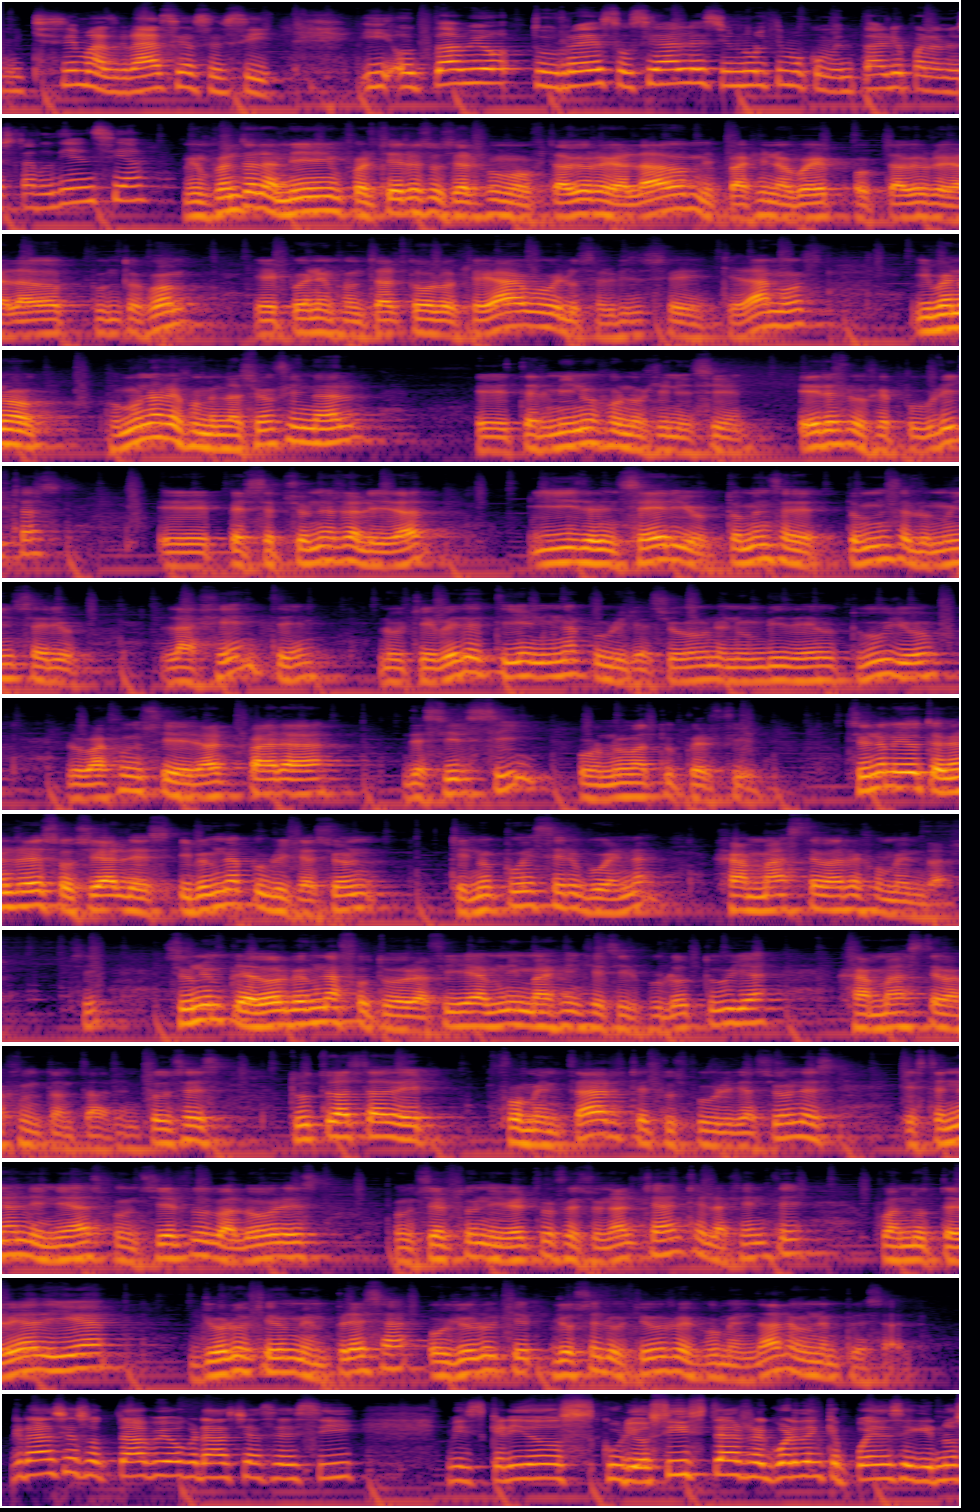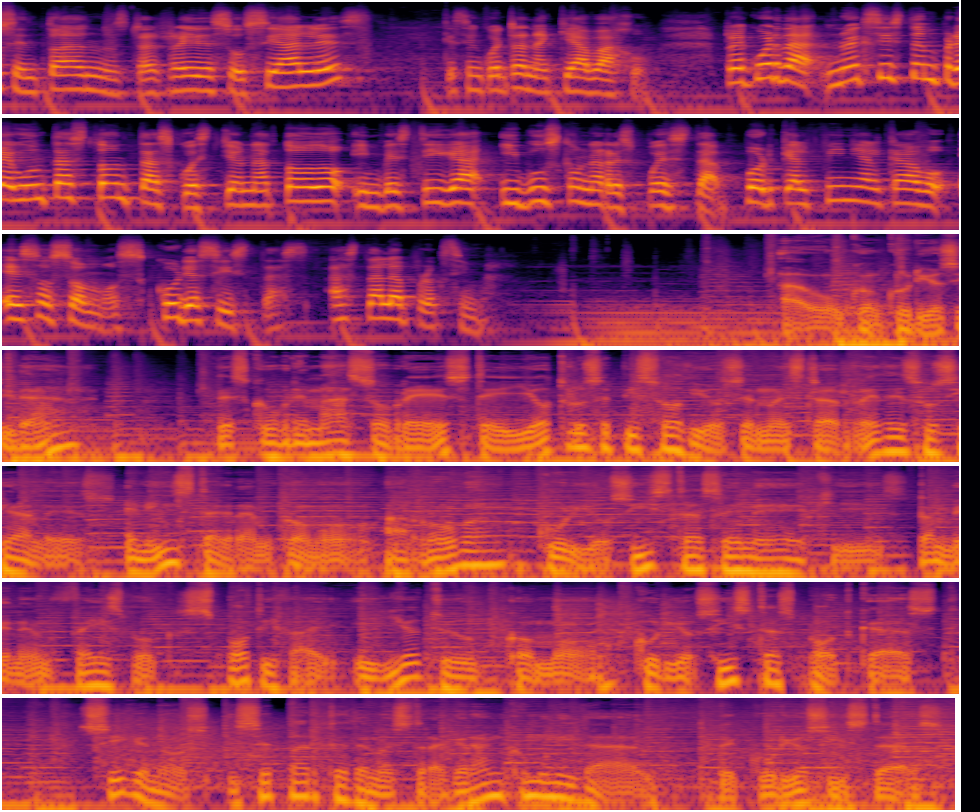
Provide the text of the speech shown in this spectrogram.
Muchísimas gracias, Ceci. Y Octavio, tus redes sociales y un último comentario para nuestra audiencia. Me encuentran a mí en cualquier red social como Octavio Regalado, mi página web octavioregalado.com y ahí pueden encontrar todo lo que hago y los servicios que, damos. Y bueno, como una recomendación final, eh, termino con lo que inicié. Eres lo que publicas, eh, percepción de realidad y en serio, tómense, tómenselo muy en serio. La gente, lo que ve de ti en una publicación, en un video tuyo, lo va a considerar para decir sí o no a tu perfil. Si un amigo te ve en redes sociales y ve una publicación que no puede ser buena, jamás te va a recomendar. Si un empleador ve una fotografía, una imagen que circuló tuya, jamás te va a contactar. Entonces, tú trata de fomentar que tus publicaciones estén alineadas con ciertos valores, con cierto nivel profesional, que la gente cuando te vea diga, yo lo quiero en mi empresa o yo, lo, yo se lo quiero recomendar a un empresario. Gracias Octavio, gracias Ceci, mis queridos curiosistas. Recuerden que pueden seguirnos en todas nuestras redes sociales que se encuentran aquí abajo. Recuerda, no existen preguntas tontas, cuestiona todo, investiga y busca una respuesta, porque al fin y al cabo, eso somos, curiosistas. Hasta la próxima. ¿Aún con curiosidad? Descubre más sobre este y otros episodios en nuestras redes sociales, en Instagram como arroba curiosistasmx, también en Facebook, Spotify y YouTube como Curiosistas Podcast. Síguenos y sé parte de nuestra gran comunidad de curiosistas.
